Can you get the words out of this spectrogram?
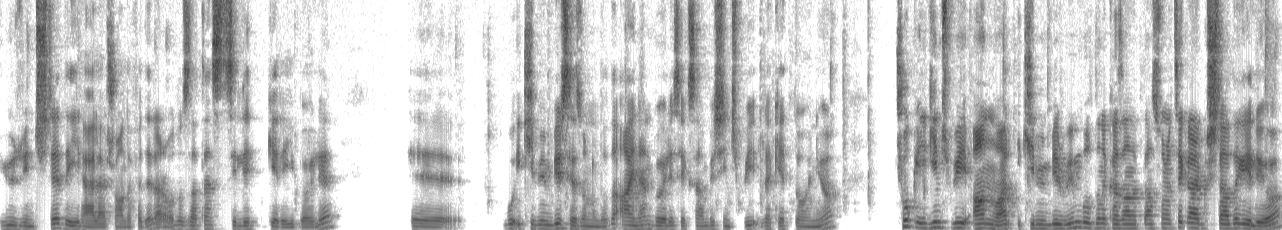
100 inçte değil hala şu anda Federer. O da zaten stili gereği böyle. Ee, bu 2001 sezonunda da aynen böyle 85 inç bir raketle oynuyor. Çok ilginç bir an var. 2001 Wimbledon'ı kazandıktan sonra tekrar Gstaad'a geliyor.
